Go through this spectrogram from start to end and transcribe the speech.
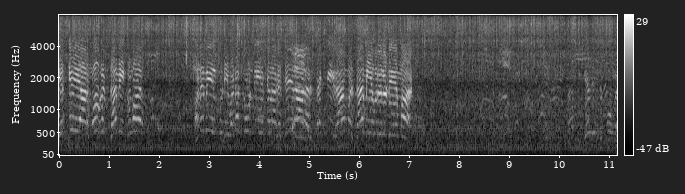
எஸ்கேஆர் மோகன் சாமி குமார் மணமேல்குடி வடக்கு ஒன்றிய கழக செயலாளர் சக்தி ராமசாமி அவர்களுடைய கேட்டுட்டு போங்க.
